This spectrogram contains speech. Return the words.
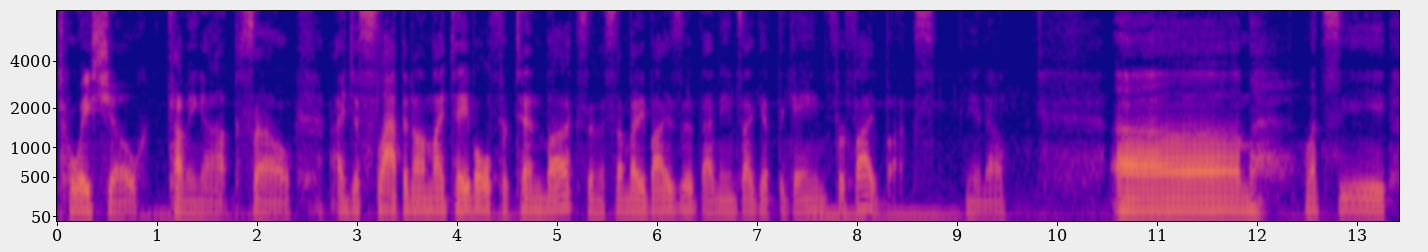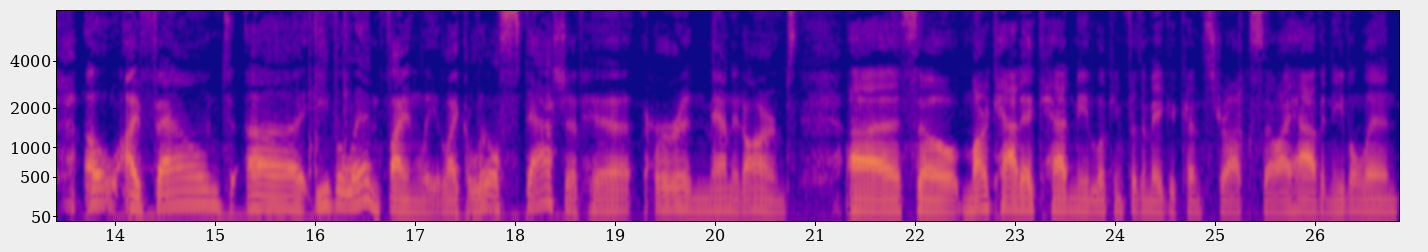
toy show coming up. So I just slap it on my table for ten bucks, and if somebody buys it, that means I get the game for five bucks. You know. Um let's see. Oh, I found uh, Evil-Lyn finally, like a little stash of her, her and Man at Arms. Uh, so Mark Haddock had me looking for the Mega Construx, so I have an Evil-Lyn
